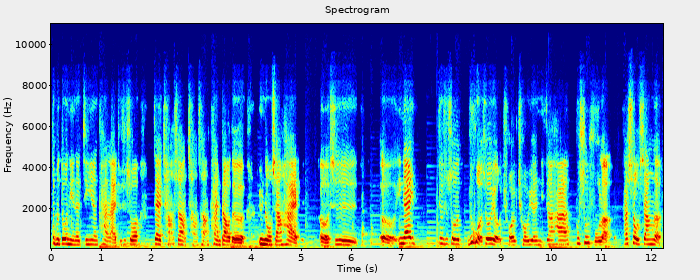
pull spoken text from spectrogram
这么多年的经验看来，就是说在场上常常看到的运动伤害，呃是呃应该就是说，如果说有球球员你知道他不舒服了，他受伤了，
